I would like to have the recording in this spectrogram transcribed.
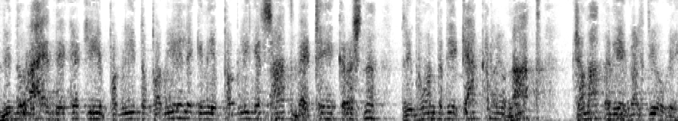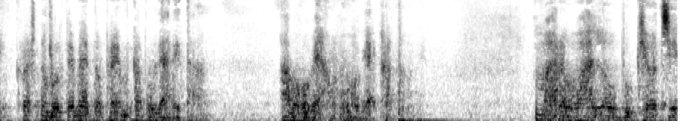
विदुर आए देखे कि ये पगली तो पगली है, लेकिन ये पगली के साथ बैठे हैं कृष्ण। त्रिभुवन पति क्या कर रहे हो नाथ? क्षमा करिए, गलती हो गई। कृष्ण बोलते, मैं तो प्रेम का पुजारी था। अब हो गया हो गया, खत्म। મારો વાલો ભૂખ્યો છે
